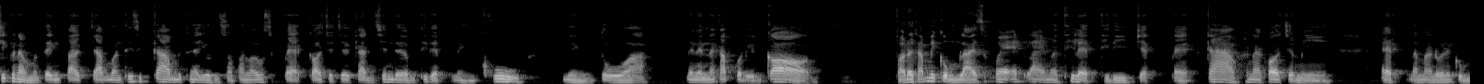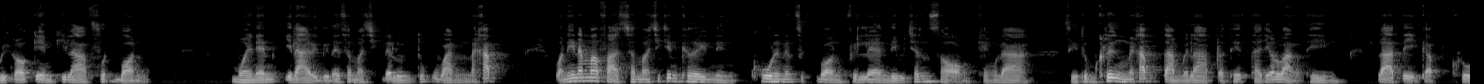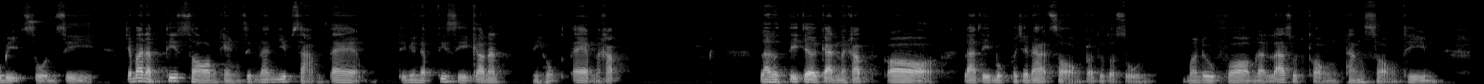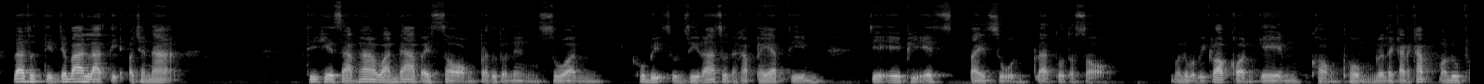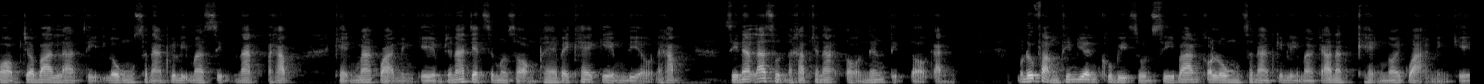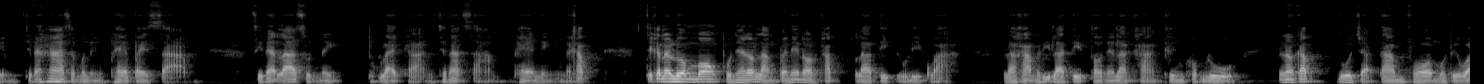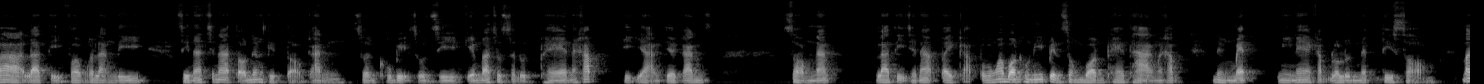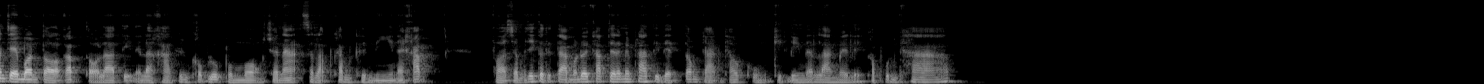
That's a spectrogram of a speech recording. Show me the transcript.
ชิกผนังมันเต็งประจำวันที่ 19 มิถุนายน 2568 ก็จะเจอกันเช่นเดิมทีเด็ด 1 คู่ 1 ตัวเน้นๆนะครับก่อนอื่นก็ฝากด้วยครับมีกลุ่ม Line Square แอดไลน์มาที่เลททีดี789 ข้างหน้าก็จะมีแอดนั้นมาโดยในกลุ่มวิเคราะห์เกมกีฬาฟุตบอล มวยเน้นกีฬาหรือในสมาชิกได้ลุ้นทุกวันนะครับ วันนี้นำมาฝากสมาชิกเช่นเคย 1 คู่ในนันศึกบอลฟินแลนด์ดิวิชั่น 2 แข่งเวลา4ทุ่มครึ่งนะครับตามเวลาประเทศไทยระหว่างทีมลาติกับ ครูบิ 04 จะมาอันดับที่ 2 แข่ง 10 นัด 23 แต้ม ทีมอันดับที่ 4 9 นัด มี 6 แต้มนะครับลาสุดที่เจอกันนะครับ ก็ลาติบุกไปชนะ 2 ประตูต่อ0มาดูฟอร์มนัดล่าสุดของทั้ง 2 ทีม ล่าสุดทีมเจ้าบ้านลาติเอาชนะ TK35 วันด้าไป 2 ประตูต่อ 1 ส่วนครูบิ 04 ล่าสุดนะครับแพ้ทีม JAPS ไป 0 ประตูต่อ 2 มาดูบทวิเคราะห์ก่อนเกมของผมเลยละกันครับ มาดูฟอร์มเจ้าบ้านลาติลงสนามเกาหลีมา 10 นัดนะครับ แข่งมากกว่า 1 เกม ชนะ 7 เสมอ 2 แพ้ไปแค่เกมเดียวนะครับสีนัดล่าสุดนะครับ ชนะต่อเนื่องติดต่อกัน มาดูฝั่งทีมเยือนคูบิ04บ้างก็ลงสนามเกมลีกมา 9 นัดแข่งน้อยกว่า 1 เกม ชนะ 5 เสมอ 1 แพ้ไป 3 สีนัดล่าสุดในทุกรายการชนะ 3 แพ้ 1 นะครับจากการรวมมองผลงานย้อนหลังไปแน่นอนครับ ลาติดูดีกว่า ราคามาที่ลาติต่อในราคาครึ่งคมรูแน่นอนครับ ดูจะตามฟอร์มถือว่าลาติฟอร์มกำลังดีสีนัดชนะต่อเนื่องติดต่อกัน ส่วนคูบิ04เกมล่าสุดสะดุดแพ้นะครับ อีกอย่างเจอกัน 2 นัดลาติชนะไปกับผมว่าบอลคู่นี้เป็นทรงบอลแพ้ทางนะครับ 1 เม็ดมีแน่ครับเราลุ้นเม็ดที่ 2 มั่นใจบอลต่อครับต่อลาติในราคาครึ่งครบรูปผมมองชนะสลับค่ำคืนนี้นะครับฝากสมาชิกกดติดตามมาด้วยครับ จะได้ไม่พลาดทีเด็ดต้องการเข้ากลุ่มคลิกลิงก์ด้านล่างได้เลยขอบคุณครับ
